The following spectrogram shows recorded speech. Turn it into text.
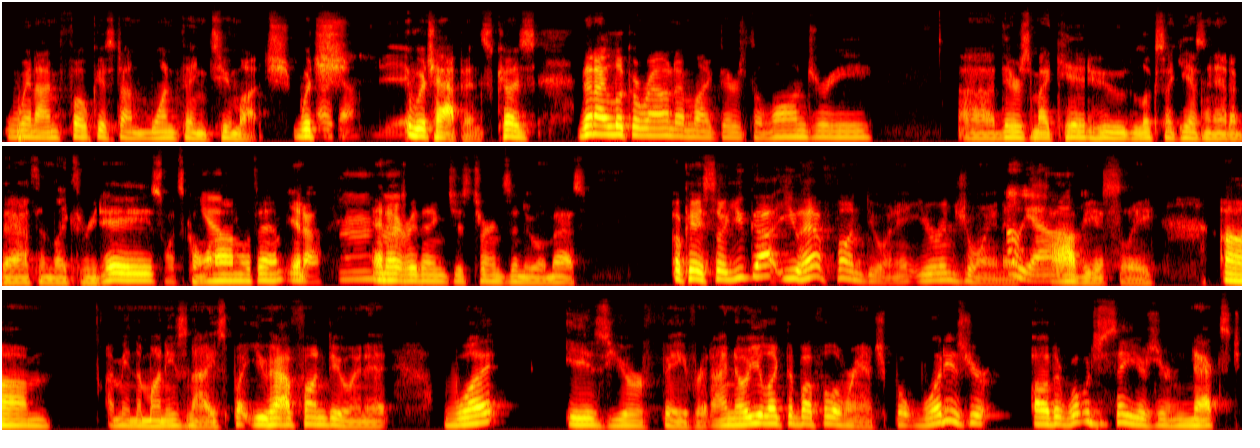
when I'm focused on one thing too much, which, okay. which happens. Cause then I look around, I'm like, there's the laundry, uh, there's my kid who looks like he hasn't had a bath in like three days. What's going yep. on with him? You know, mm-hmm. and everything just turns into a mess. Okay, so you got you have fun doing it. You're enjoying it. Oh yeah, obviously. Um, I mean the money's nice, but you have fun doing it. What is your favorite? I know you like the Buffalo Ranch, but what is your other? What would you say is your next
